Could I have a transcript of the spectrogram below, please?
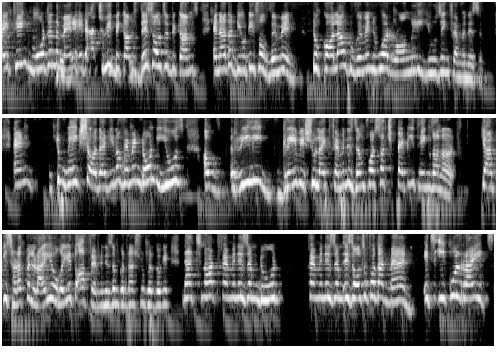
I think more than the men, it actually becomes this also becomes another duty for women to call out women who are wrongly using feminism and to make sure that you know women don't use a really grave issue like feminism for such petty things on earth. कि आपकी सड़क पे लड़ाई हो गई है तो आप फेमिनिज्म करना शुरू कर दोगे that's not feminism dude feminism is also for that man. It's equal rights.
